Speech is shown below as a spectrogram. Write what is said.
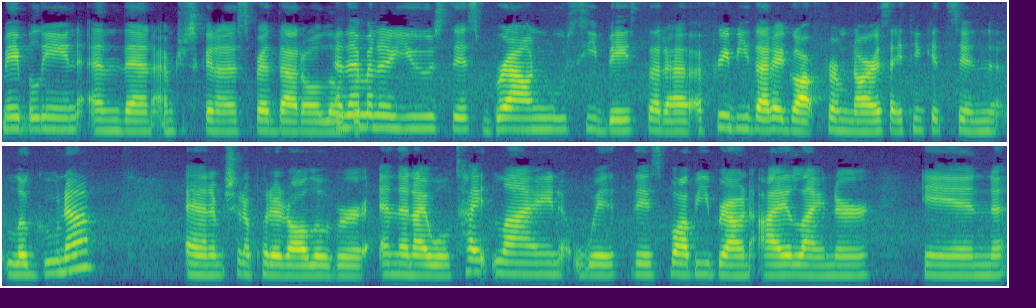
Maybelline and then I'm just going to spread that all over. And then I'm going to use this brown moussey base that I, uh, a freebie that I got from NARS. I think it's in Laguna. And I'm just going to put it all over. And then I will tight line with this Bobbi Brown eyeliner in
